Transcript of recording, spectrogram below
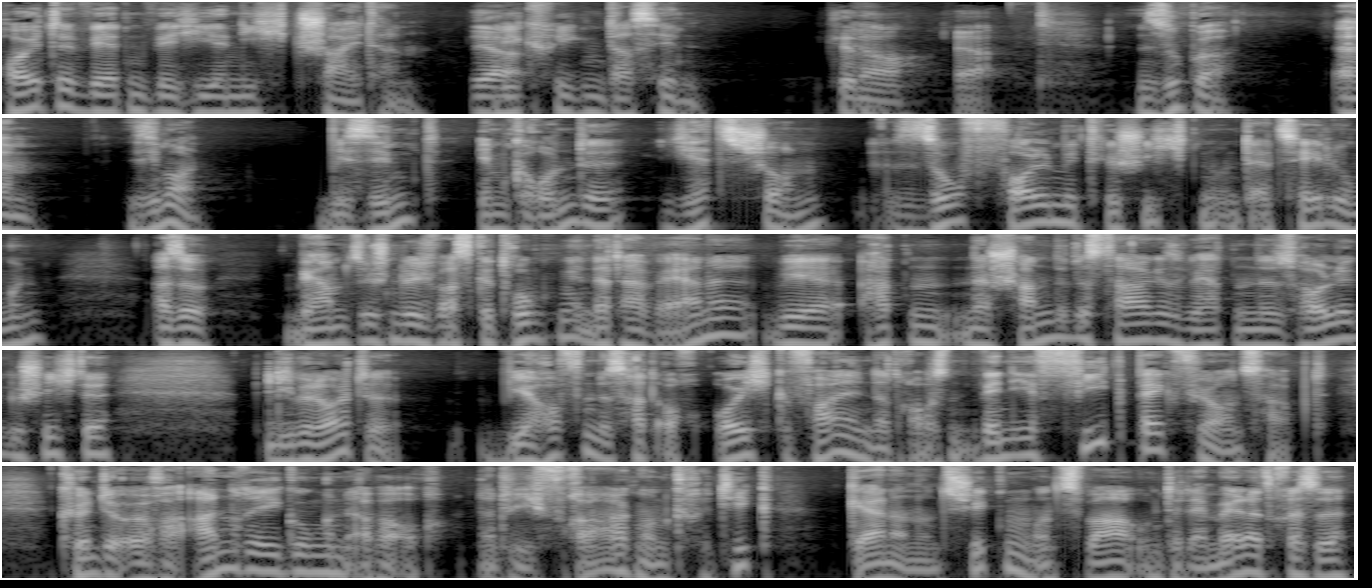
heute werden wir hier nicht scheitern. Ja. Wir kriegen das hin. Genau, ja. Super. Ähm, Simon, wir sind im Grunde jetzt schon so voll mit Geschichten und Erzählungen. Also wir haben zwischendurch was getrunken in der Taverne. Wir hatten eine Schande des Tages. Wir hatten eine tolle Geschichte. Liebe Leute, wir hoffen, es hat auch euch gefallen da draußen. Wenn ihr Feedback für uns habt, könnt ihr eure Anregungen, aber auch natürlich Fragen und Kritik gerne an uns schicken. Und zwar unter der Mailadresse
